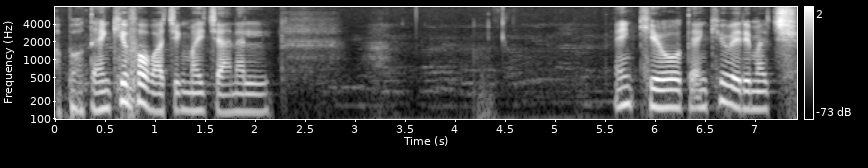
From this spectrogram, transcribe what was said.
Appo, thank you for watching my channel. Thank you. Thank you very much.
